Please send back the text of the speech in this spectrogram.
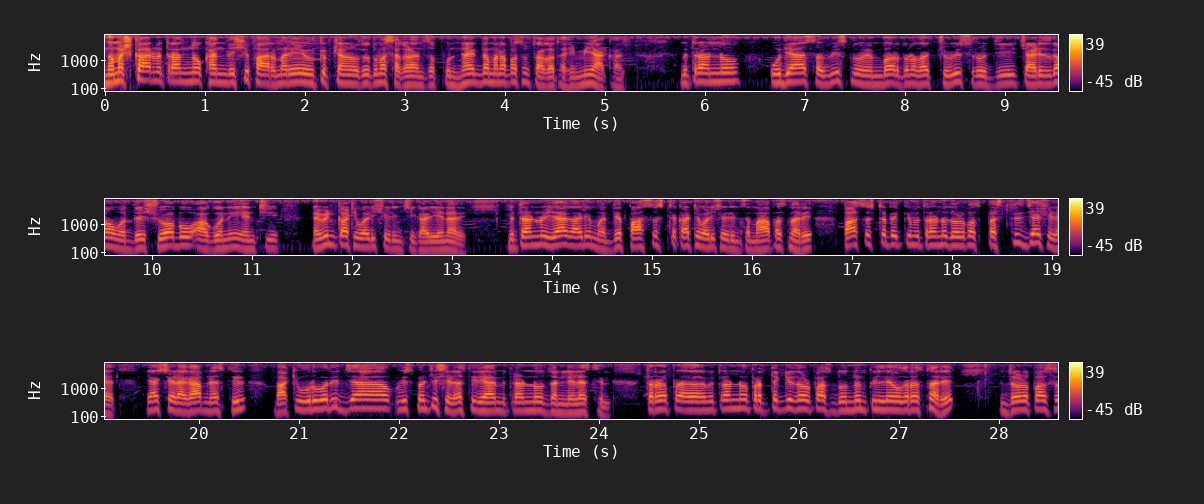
नमस्कार मित्रांनो खानदेशी फार्मर या यूट्यूब चॅनलवर तुम्हा सगळ्यांचं पुन्हा एकदा मनापासून स्वागत आहे. मी आकाश. मित्रांनो उद्या सव्वीस नोव्हेंबर दोन हजार चोवीस रोजी चाळीसगावमध्ये शिवाभाऊ आगोने यांची नवीन काठीवाडी शेडींची गाडी येणार आहे. मित्रांनो या गाडीमध्ये पासष्ट काठीवाडी शेडींचं माप असणार आहे. पासष्टपैकी मित्रांनो जवळपास पस्तीस ज्या शेड्या आहेत या शेड्या गाभण्या असतील. बाकी उर्वरित ज्या वीस पंचवीस शेड्या असतील या मित्रांनो जणलेल्या असतील. तर प्र मित्रांनो प्रत्येकी जवळपास दोन दोन पिल्ले वगैरे असणार आहे. जवळपास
